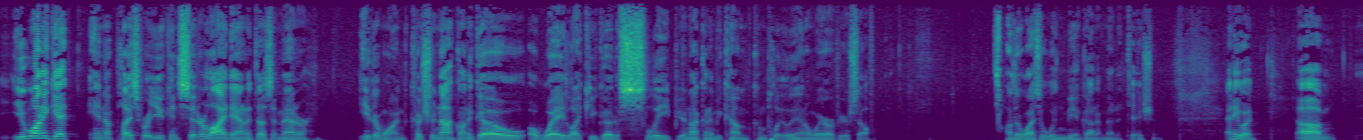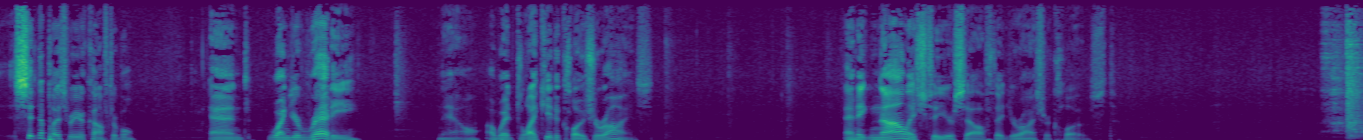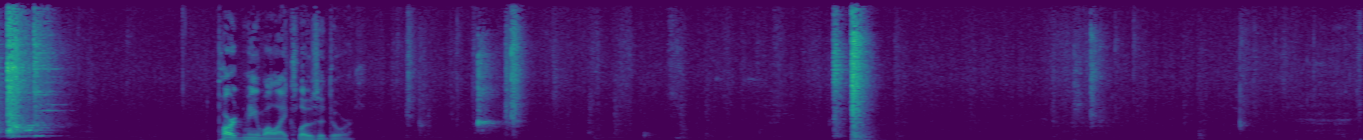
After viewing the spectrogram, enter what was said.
You want to get in a place where you can sit or lie down. It doesn't matter, either one, because you're not going to go away like you go to sleep. You're not going to become completely unaware of yourself. Otherwise, it wouldn't be a guided meditation. Anyway, um, sit in a place where you're comfortable. And when you're ready, now, I would like you to close your eyes and acknowledge to yourself that your eyes are closed. Pardon me while I close a door.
